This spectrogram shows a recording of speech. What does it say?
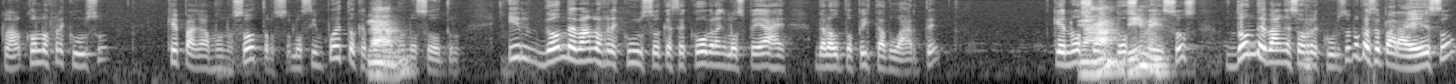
con los recursos que pagamos nosotros, los impuestos que pagamos nosotros. ¿Y dónde van los recursos que se cobran los peajes de la autopista Duarte? Que no son dos pesos. ¿Dónde van esos recursos? Porque es para eso.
